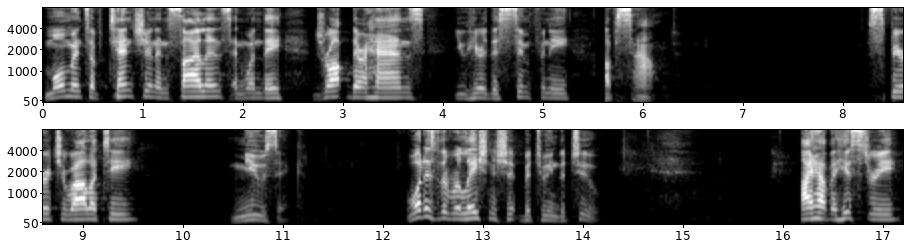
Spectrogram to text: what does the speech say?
moments of tension and silence, and when they drop their hands, you hear this symphony of sound. Spirituality, music. What is the relationship between the two? I have a history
